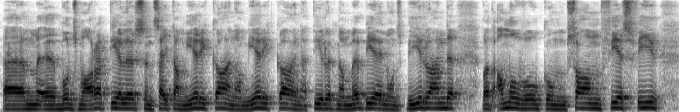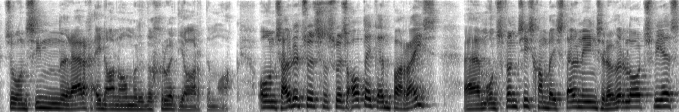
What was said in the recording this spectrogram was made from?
ehm um, Bonsmara teelers in Suid-Amerika en Amerika en natuurlik Namibië en ons buurlande wat almal wil kom saam fees vier. So ons sien regtig uit daarna om dit 'n groot jaar te maak. Ons hou dit soos soos altyd in Parys. Ehm um, ons funksies gaan by Stonehenge River Lodge wees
